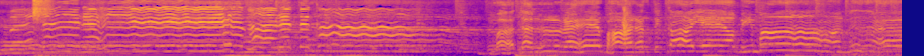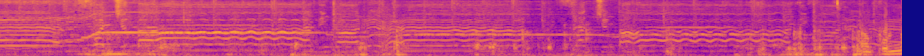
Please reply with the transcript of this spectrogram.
है। बदल रहे भारत का ये अभिमान है। स्वच्छता अधिकार है। स्वच्छता पूर्ण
